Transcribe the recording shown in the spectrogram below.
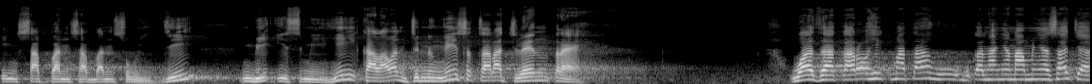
ing saban-saban suwiji bi ismihi kalawan jenenge secara jelentreh Wazakaro hikmatahu bukan hanya namanya saja.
